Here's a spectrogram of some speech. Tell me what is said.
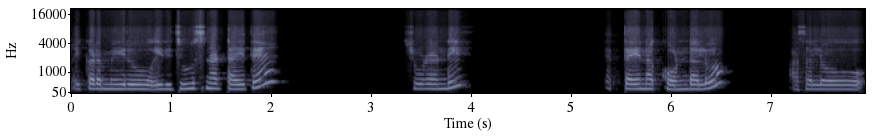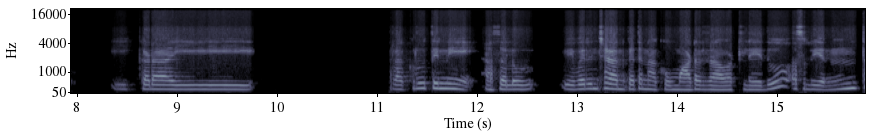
ఇక్కడ మీరు ఇది చూసినట్టయితే చూడండి. ఎత్తైన కొండలు. అసలు ఇక్కడ ఈ ప్రకృతిని అసలు వివరించడానికైతే నాకు మాటలు రావట్లేదు. అసలు ఎంత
